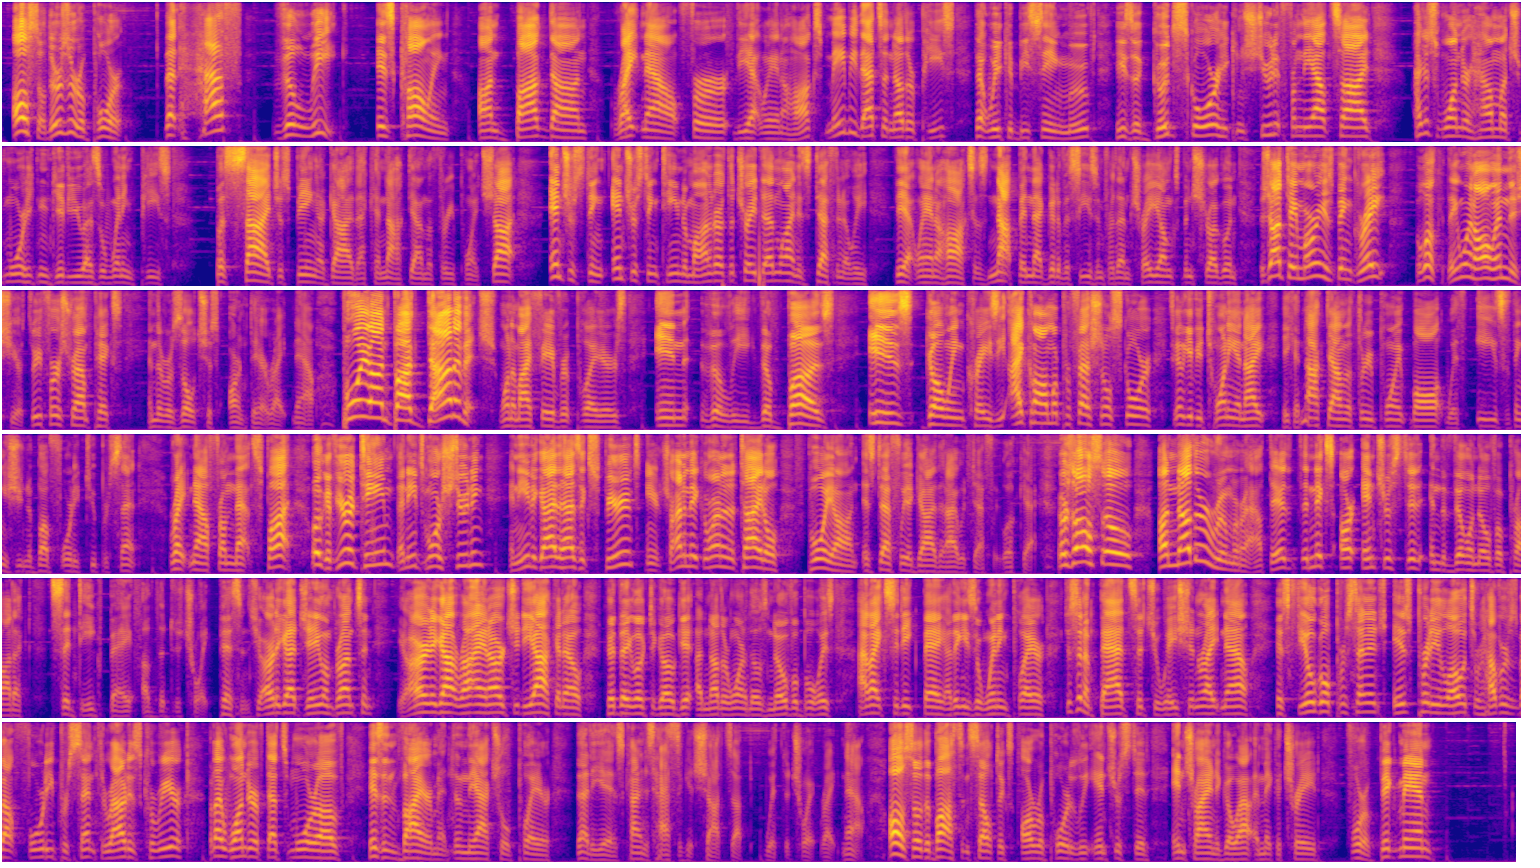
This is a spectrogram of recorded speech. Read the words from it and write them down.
Also, there's a report that half the league is calling on Bogdan right now for the Atlanta Hawks. Maybe that's another piece that we could be seeing moved. He's a good scorer. He can shoot it from the outside. I just wonder how much more he can give you as a winning piece besides just being a guy that can knock down the three point shot. Interesting, interesting team to monitor at the trade deadline is definitely the Atlanta Hawks. Has not been that good of a season for them. Trae Young's been struggling. DeJounte Murray has been great, but look, they went all in this year. Three first round picks and the results just aren't there right now. Bojan Bogdanovic, one of my favorite players in the league. The buzz is going crazy. I call him a professional scorer. He's going to give you 20 a night. He can knock down the three point ball with ease. I think he's shooting above 42% right now from that spot. Look, if you're a team that needs more shooting and you need a guy that has experience and you're trying to make a run at the title, Bojan is definitely a guy that I would definitely look at. There's also another rumor out there that the Knicks are interested in the Villanova product Sadiq Bey of the Detroit Pistons. You already got Jalen Brunson. You already got Ryan Arcidiacono. Could they look to go get another one of those Nova boys? I like Sadiq Bey. I think he's a winning player. Just in a bad situation right now. His field goal percentage is pretty low. It hovers about 40% throughout his career. But I wonder if that's more of his environment than the actual player that he is. Kind of just has to get shots up with Detroit right now. Also, the Boston Celtics are reportedly interested in trying to go out and make a trade for a big man.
